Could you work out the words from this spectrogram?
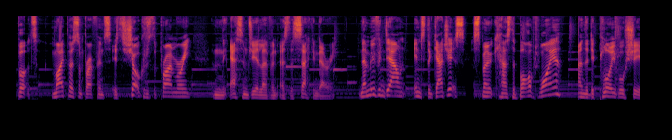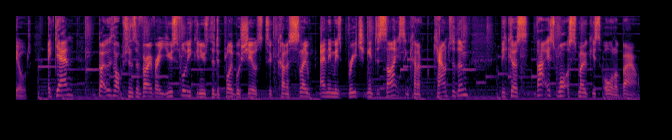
But my personal preference is shotgun as the primary and the SMG-11 as the secondary. Now moving down into the gadgets, Smoke has the barbed wire and the deployable shield. Again, both options are very, very useful. You can use the deployable shields to kind of slow enemies breaching into sites and kind of counter them because that is what Smoke is all about.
